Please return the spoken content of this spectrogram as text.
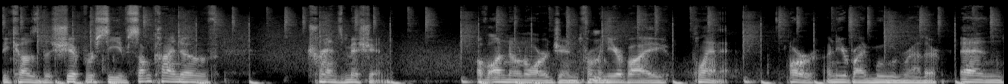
because the ship received some kind of transmission of unknown origin from a hmm. nearby planet or a nearby moon rather and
